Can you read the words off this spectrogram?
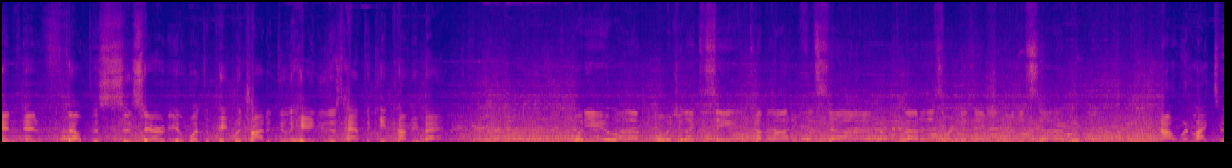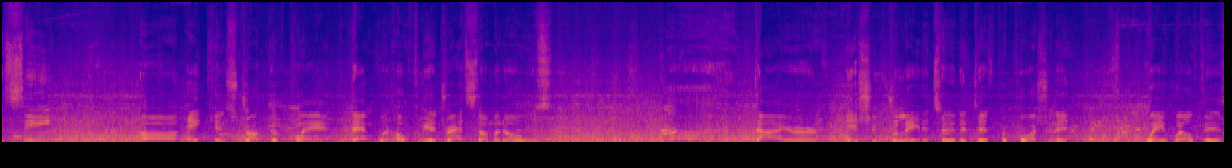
and, and felt the sincerity of what the people are trying to do here, you just have to keep coming back. What do you? Um, what would you like to see come out of this? Uh, come out of this organization or this uh, movement? I would like to see uh, a constructive plan that would hopefully address some of those issues related to the disproportionate way wealth is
